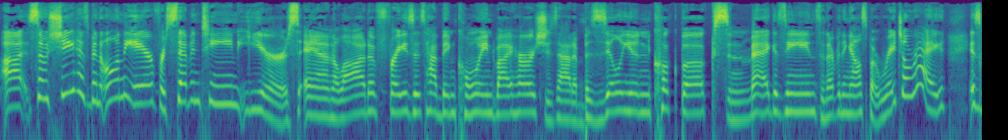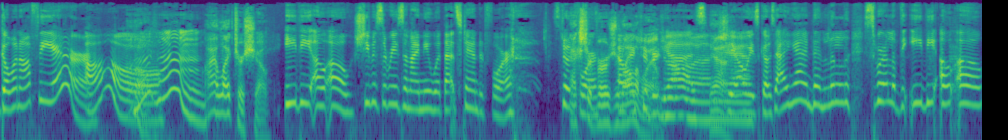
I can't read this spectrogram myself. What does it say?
Uh, so she has been on the air for 17 years, and a lot of phrases have been coined by her. She's had a bazillion cookbooks and magazines and everything else. But Rachael Ray is going off the air. Oh, I liked her show. E V O O. She was the reason I knew what that standard for. Stood Extra for. virgin Oh, olive extra oil. Yes, olive. Yeah. she always goes, ah, yeah, and then a little swirl of the E V O O.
